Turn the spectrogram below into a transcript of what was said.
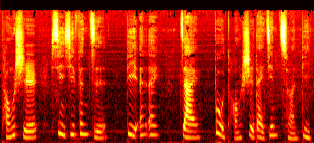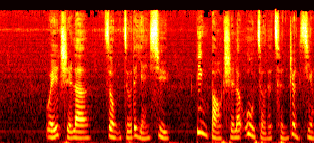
同时，信息分子 DNA 在不同世代间传递，维持了种族的延续，并保持了物种的纯正性。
